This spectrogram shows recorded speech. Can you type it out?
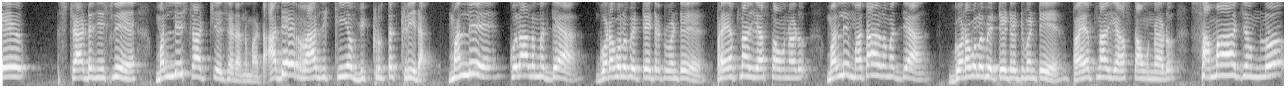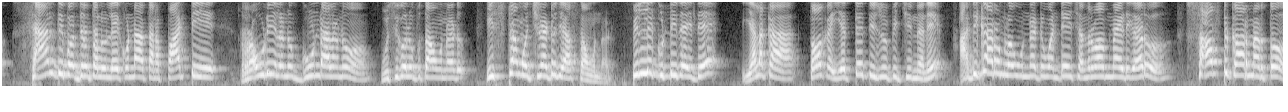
స్ట్రాటజీస్ని మళ్ళీ స్టార్ట్ చేశాడనమాట అదే రాజకీయ వికృత క్రీడ. మళ్ళీ కులాల మధ్య గొడవలు పెట్టేటటువంటి ప్రయత్నాలు చేస్తూ ఉన్నాడు. మళ్ళీ మతాల మధ్య గొడవలు పెట్టేటటువంటి ప్రయత్నాలు చేస్తూ ఉన్నాడు. సమాజంలో శాంతి భద్రతలు లేకుండా తన పార్టీ రౌడీలను గూండాలను ఉసిగొలుపుతూ ఉన్నాడు. ఇష్టం వచ్చినట్టు చేస్తూ ఉన్నాడు. పిల్లి గుడ్డిదైతే ఎలక తోక ఎత్తెత్తి చూపించిందని అధికారంలో ఉన్నటువంటి చంద్రబాబు నాయుడు గారు సాఫ్ట్ కార్నర్తో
